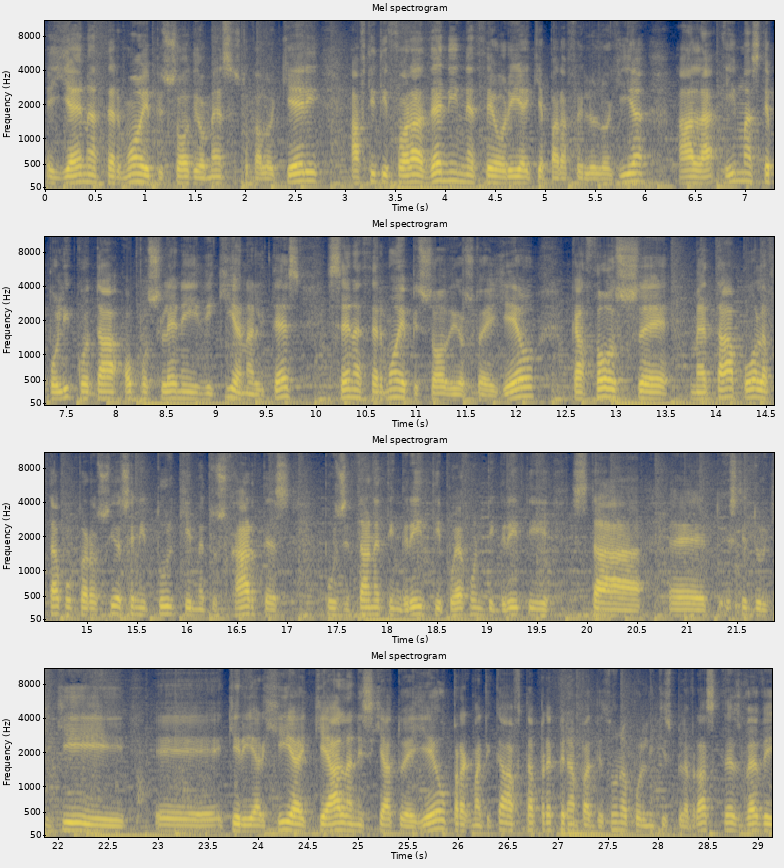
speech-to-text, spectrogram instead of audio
για ένα θερμό επεισόδιο μέσα στο καλοκαίρι. Αυτή τη φορά δεν είναι θεωρία και παραφιλολογία, αλλά είμαστε πολύ κοντά, όπως λένε οι ειδικοί αναλυτές, σε ένα θερμό επεισόδιο στο Αιγαίο, καθώς ε, μετά από όλα αυτά που παρουσίασαν οι Τούρκοι με τους χάρτες που ζητάνε την Κρήτη, που έχουν την Κρήτη στα, ε, στην τουρκική ε, κυριαρχία και άλλα νησιά του Αιγαίου, πραγματικά αυτά πρέπει να απαντηθούν από ελληνικής πλευράς. Χθες, βέβαια,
